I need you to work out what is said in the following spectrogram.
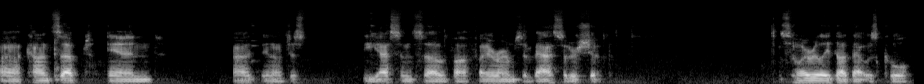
uh, concept, and uh, you know just the essence of uh, firearms ambassadorship. So I really thought that was cool.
